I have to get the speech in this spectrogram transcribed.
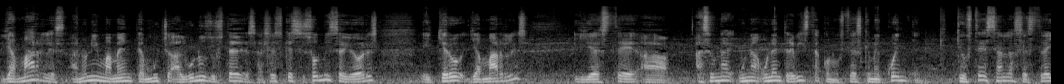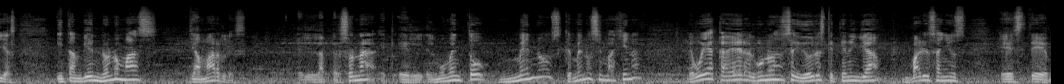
llamarles anónimamente a, muchos, algunos de ustedes. Así es que si son mis seguidores, y quiero llamarles y este, hacer una, una, una, entrevista con ustedes, que me cuenten, que ustedes sean las estrellas. Y también no nomás llamarles, la persona, el, momento menos, que menos imaginan, le voy a caer a algunos seguidores que tienen ya varios años este,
